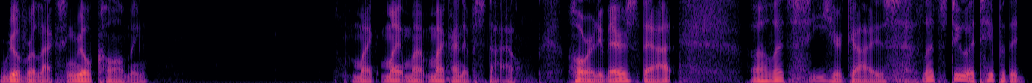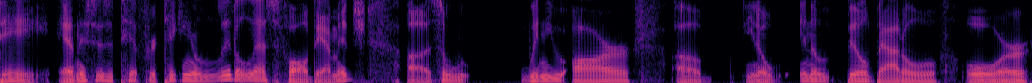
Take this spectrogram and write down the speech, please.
Real relaxing, real calming. My, my, my, my kind of style. Alrighty, there's that. Uh, let's see here, guys. Let's do a tip of the day, and this is a tip for taking a little less fall damage. Uh, so when you are, uh, you know, in a build battle, or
